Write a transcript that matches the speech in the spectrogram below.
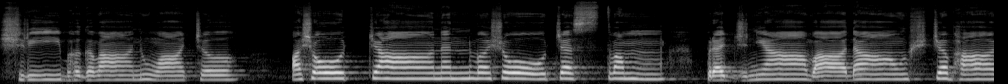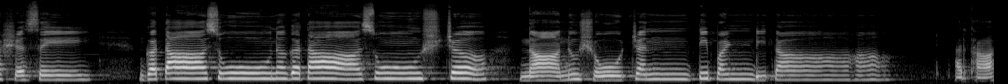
श्री भगवानुवाच अशोच्यानन्वशोचस्त्वं प्रज्ञावादांश्च भाषसे। गतासून गतासूंश्च नानुशोचंती पंडिताः. अर्थात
